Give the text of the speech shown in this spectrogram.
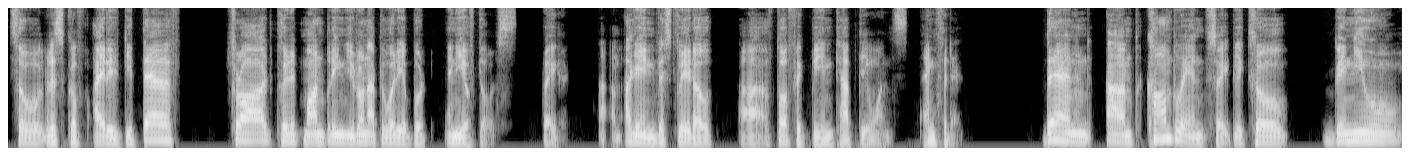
So risk of identity theft, fraud, credit monitoring, you don't have to worry about any of those, right? Um, again, this played out uh, perfectly in Capital One's incident. Then um, compliance, right? Like so, when you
